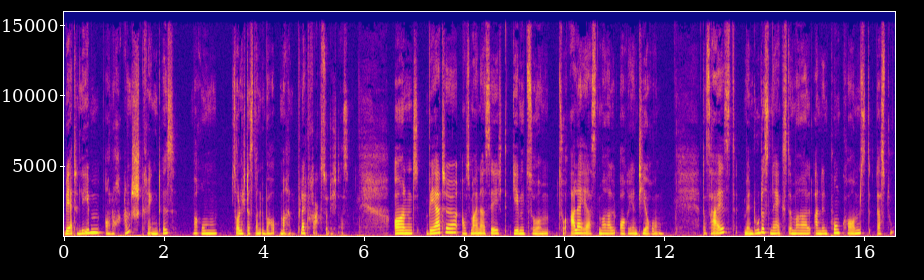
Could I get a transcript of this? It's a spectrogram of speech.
Werte leben auch noch anstrengend ist, warum soll ich das dann überhaupt machen? Vielleicht fragst du dich das. Und Werte aus meiner Sicht geben zum, zuallererst mal Orientierung. Das heißt, wenn du das nächste Mal an den Punkt kommst, dass du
